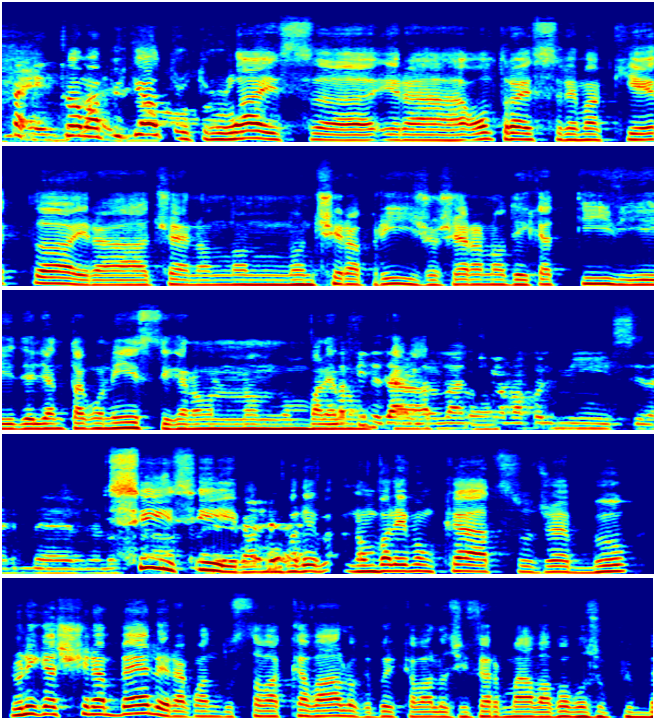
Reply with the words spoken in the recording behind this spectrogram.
Beh, no, ma più che altro True Lies eh, era, oltre a essere macchietta, era, cioè, non, non, non, c'era prigio, c'erano dei cattivi, degli antagonisti che non, non, non valevano Alla fine dai, lo lanciava col missile, che bello. Sì, stato, sì, ma non valeva, non valeva, un cazzo, cioè, boh. L'unica scena bella era quando stava a cavallo, che poi il cavallo si fermava proprio su più bello,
